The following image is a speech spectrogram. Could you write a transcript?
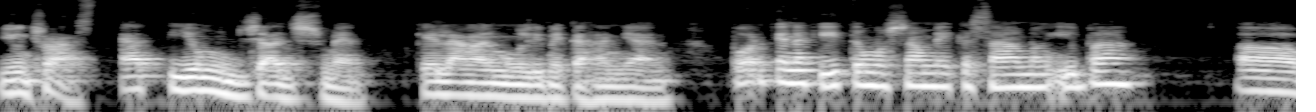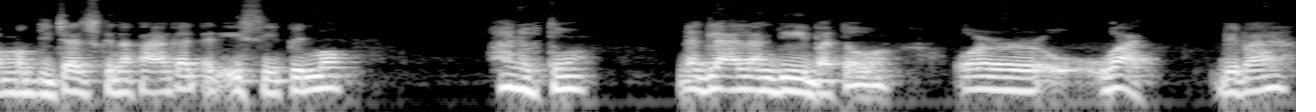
yung trust at yung judgment, kailangan mong limitahan yan. Porque nakita mo siyang may kasamang iba, uh, mag-judge ka na kaagad at isipin mo, ano to? Naglalandi ba to? Or what? Di ba?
